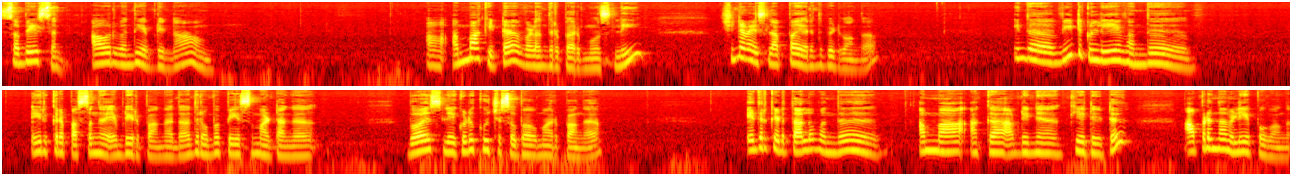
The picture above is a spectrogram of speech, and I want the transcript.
சபேசன் அவர் வந்து எப்படின்னா அம்மா கிட்ட வளர்ந்துருப்பார் மோஸ்ட்லி சின்ன வயசில் அப்பா இறந்து போயிடுவாங்க. இந்த வீட்டுக்குள்ளேயே வந்து இருக்கிற பசங்க எப்படி இருப்பாங்க? அதாவது ரொம்ப பேச மாட்டாங்க. பாய்ஸ்லேயே கூட கூச்ச சுபாவமாக இருப்பாங்க. எதற்கெடுத்தாலும் வந்து அம்மா அக்கா அப்படின்னு கேட்டுக்கிட்டு அப்புறம் தான் வெளியே போவாங்க.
